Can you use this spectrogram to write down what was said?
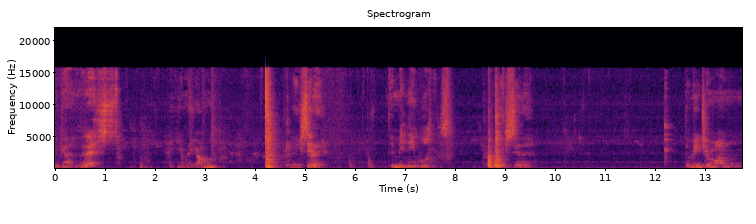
We get this. Yum yum. It in. The mini ones. It in. The medium ones.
